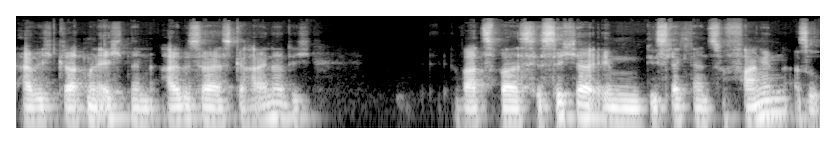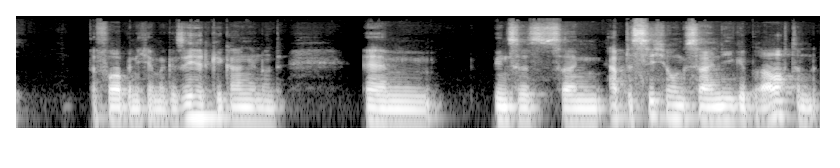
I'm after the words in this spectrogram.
habe ich grad mal echt 'nen halbes Jahr erst geheinert. Ich war zwar sehr sicher, eben die Slackline zu fangen, also, davor bin ich immer gesichert gegangen und, ähm, bin sozusagen habe das Sicherungsseil nie gebraucht und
